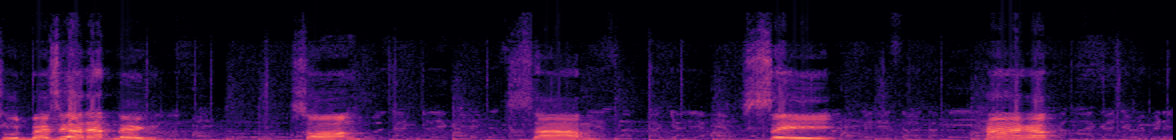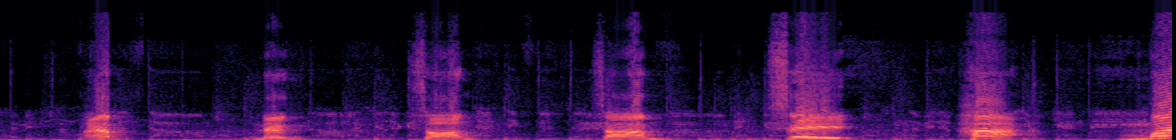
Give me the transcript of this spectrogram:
สูตรเบอร์เสื้อนะครับหนึ่งสอง สามสี่ห้าครับไปครับหนึ่งสองสามสี่ห้ามา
